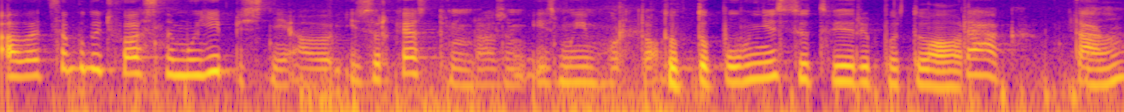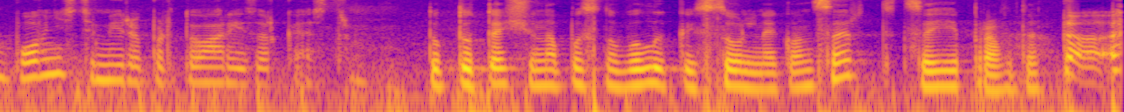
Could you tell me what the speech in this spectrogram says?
але це будуть власне мої пісні, але із оркестром разом, і з моїм гуртом. Тобто повністю твій репертуар? Так, так, А? повністю мій репертуар із оркестром. Тобто те, що написано великий сольний концерт, це є правда. Так.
